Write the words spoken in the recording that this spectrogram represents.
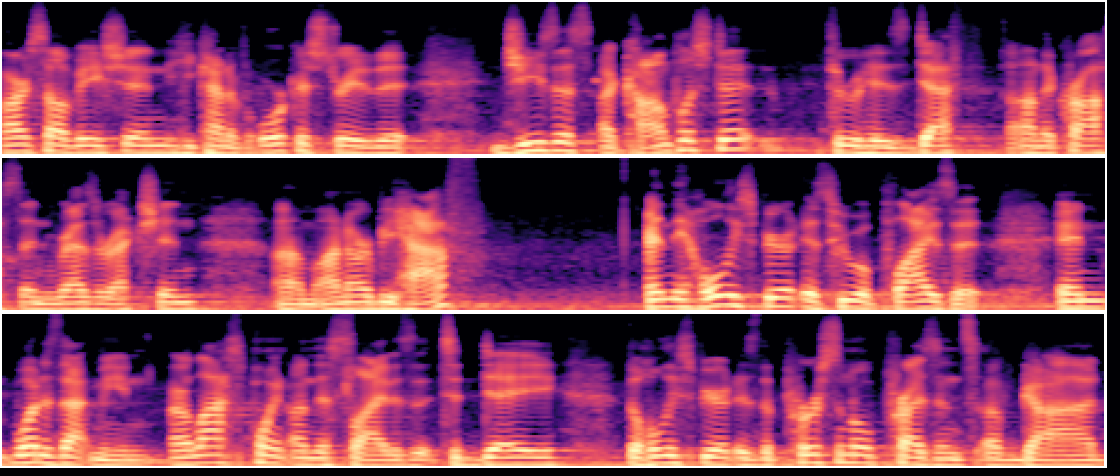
our salvation, He kind of orchestrated it. Jesus accomplished it through His death on the cross and resurrection um, on our behalf. And the Holy Spirit is who applies it. And what does that mean? Our last point on this slide is that today the Holy Spirit is the personal presence of God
